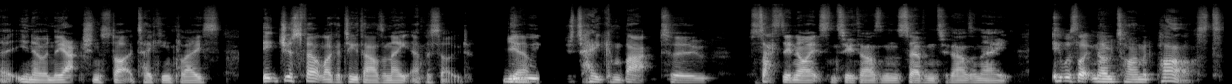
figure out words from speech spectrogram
uh, you know, and the action started taking place, it just felt like a 2008 episode. yeah. Was just taken back to Saturday nights in 2007, 2008. It was like no time had passed.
